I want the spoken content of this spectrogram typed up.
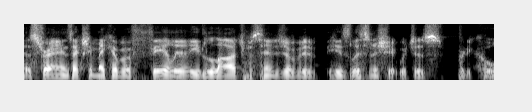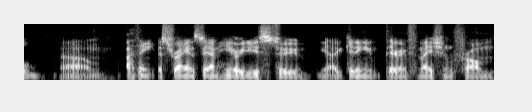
Australians actually make up a fairly large percentage of his listenership, which is pretty cool. Um, I think Australians down here are used to you know getting their information from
